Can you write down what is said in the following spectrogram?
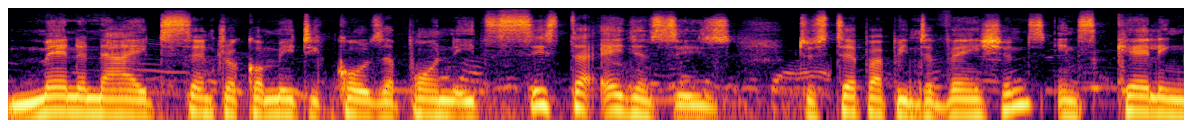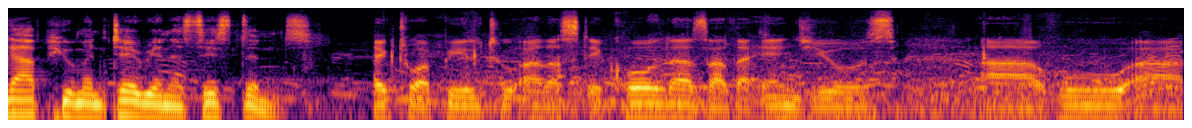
Mennonite Central Committee calls upon its sister agencies to step up interventions in scaling up humanitarian assistance. Like to appeal to other stakeholders, other NGOs uh, who are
